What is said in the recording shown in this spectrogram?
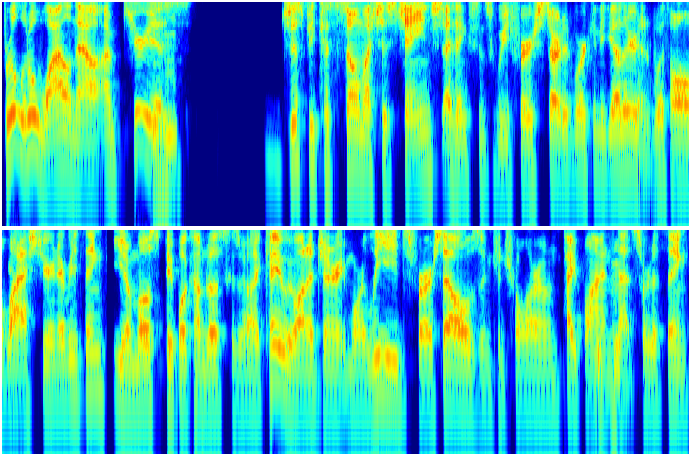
for a little while now. I'm curious mm-hmm. just because so much has changed, I think since we first started working together and with all last year and everything, you know, most people come to us because they're like, hey, we want to generate more leads for ourselves and control our own pipeline mm-hmm. and that sort of thing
